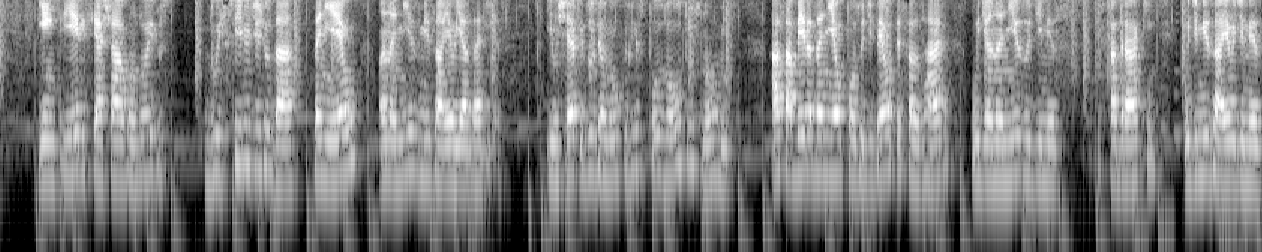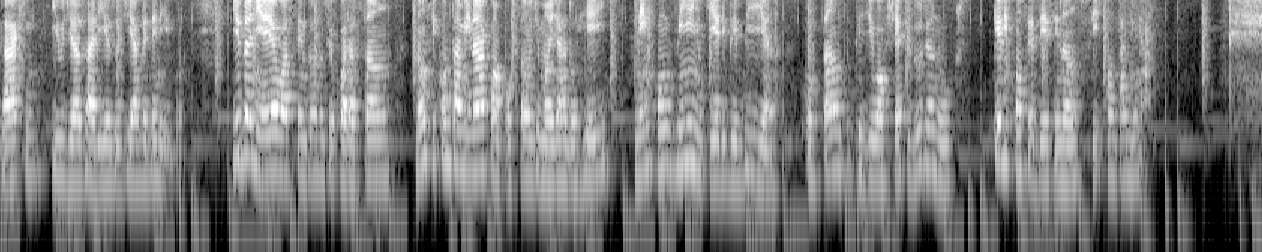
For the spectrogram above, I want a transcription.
E entre eles se achavam dois dos, dos filhos de Judá, Daniel, Ananias, Misael e Azarias. E o chefe dos eunucos lhes pôs outros nomes. A saber, a Daniel pôs o de Beltesazar, o de Ananias, o de, Mes de Sadraque, o de Misael, o de Mesaque, e o de Azarias, o de Abednego. E Daniel assentou no seu coração não se contaminar com a porção de manjar do rei, nem com o vinho que ele bebia. Portanto, pediu ao chefe dos eunucos que lhe concedesse não se contaminar.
